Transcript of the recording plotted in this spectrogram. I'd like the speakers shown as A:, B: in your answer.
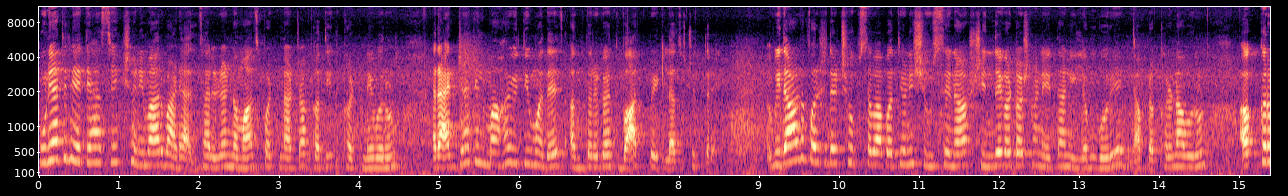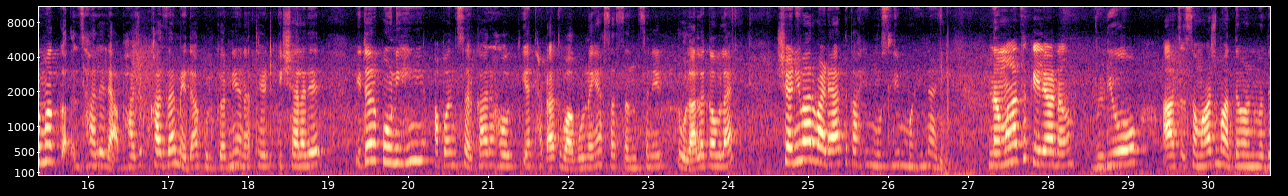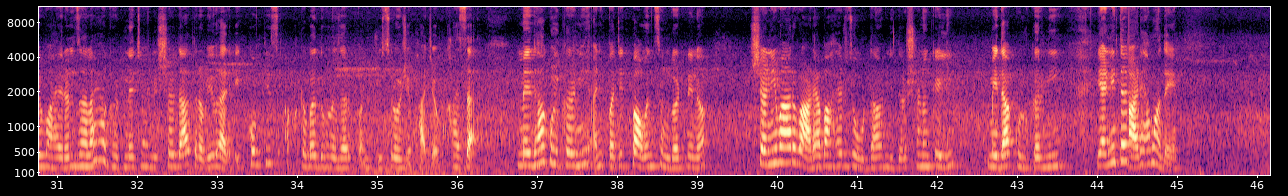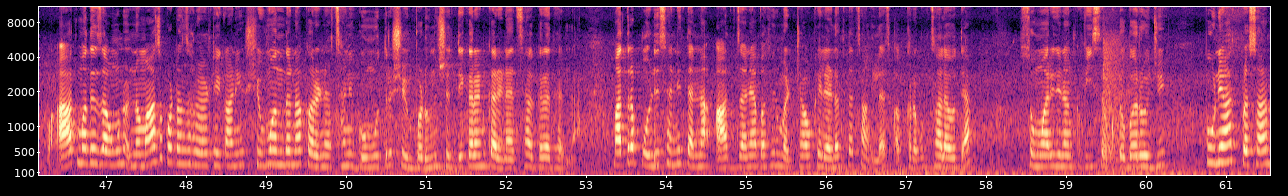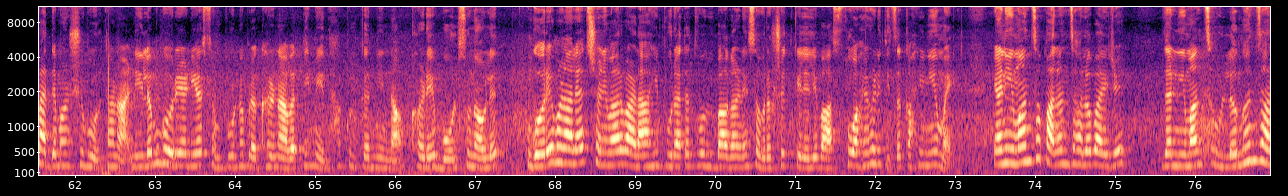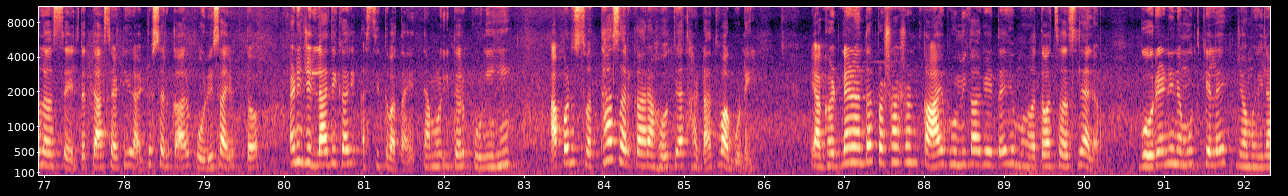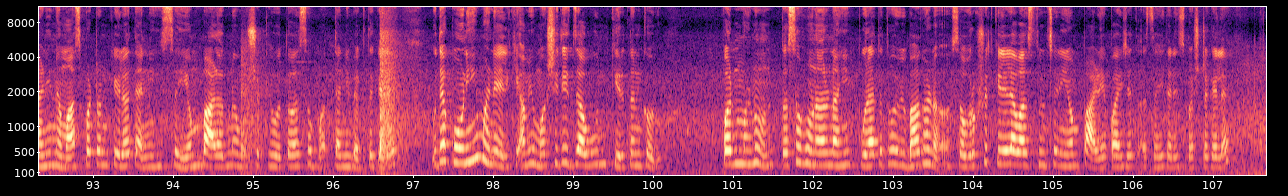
A: पुण्यातील ऐतिहासिक शनिवार वाड्यात झालेल्या नमाज पठणाच्या कथित घटनेवरून राज्यातील महायुतीमध्येच अंतर्गत वाद पेटल्याचं चित्र आहे. विधान परिषदेचे उपसभापती आणि शिवसेना शिंदे गटाच्या नेत्या नीलम गोरे यांनी या प्रकरणावरून आक्रमक झालेल्या भाजप खासदार मेधा कुलकर्णी यांना थेट इशारा देत इतर कोणीही आपण सरकार आहोत या थटात वागू नये असा सनसनी टोला लगावलाय. शनिवार वाड्यात काही मुस्लिम महिलांनी नमाज केल्यानं व्हिडिओ आज समाज माध्यमांमध्ये व्हायरल झाला या घटनेच्या निषेधात रविवार एकोणतीस ऑक्टोबर दोन हजार पंचवीस रोजी भाजप खासदार मेधा कुलकर्णी आणि पतित पावन संघटनेनं शनिवार वाड्याबाहेर जोरदार निदर्शनं केली. मेधा कुलकर्णी यांनी त्या वाड्यामध्ये आतमध्ये जाऊन नमाज पठण झालेल्या ठिकाणी शिववंदना करण्याचा आणि गोमूत्र शिंपडून शुद्धीकरण करण्याचा आग्रह धरला. मात्र पोलिसांनी त्यांना आत जाण्यापासून मज्जाव केल्यानं त्या चांगल्याच आक्रमक झाल्या होत्या. सोमवारी दिनांक वीस ऑक्टोबर रोजी पुण्यात प्रसारमाध्यमांशी बोलताना नीलम गोरे यांनी या संपूर्ण प्रकरणावरती मेधा कुलकर्णींना खडे बोल सुनावलेत. गोरे म्हणाल्यात शनिवारवाडा ही पुरातत्व विभागाने संरक्षित केलेली वास्तू आहे आणि तिचं काही नियम आहेत. या नियमांचं पालन झालं पाहिजे. जर नियमांचं उल्लंघन झालं असेल तर त्यासाठी राज्य सरकार पोलीस आयुक्त आणि जिल्हाधिकारी अस्तित्वात आहेत. त्यामुळे इतर कोणीही आपण स्वतः सरकार आहोत या थाटात वागू नये. या घटनेनंतर प्रशासन काय भूमिका घेते हे महत्त्वाचं असल्यानं गोरे नमूद केलं आहे ज्या महिलांनी नमाज पठण केलं त्यांनीही संयम बाळगणं आवश्यक होतं असं मत त्यांनी व्यक्त केलंय. उद्या कोणीही म्हणेल की आम्ही मशिदीत जाऊन कीर्तन करू. पण म्हणून तसं होणार नाही. पुरातत्व विभागानं संरक्षित केलेल्या वास्तूंचे नियम पाळले पाहिजेत असंही त्यांनी स्पष्ट केलं आहे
